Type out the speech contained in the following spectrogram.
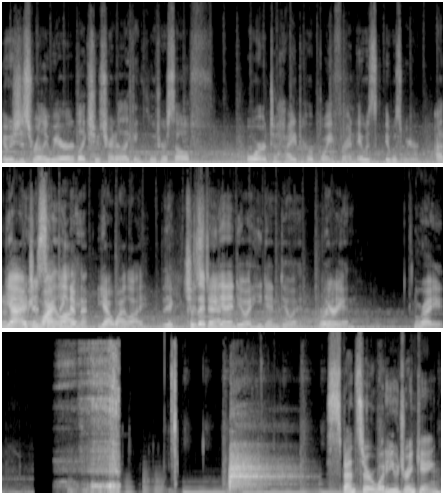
it was just really weird. Like she was trying to like include herself or to hide her boyfriend. It was it was weird. I don't Yeah, know. I mean, just why something to lie? ma- yeah, why lie? Because just if he to- didn't do it, he didn't do it. Right. Period. right. Spencer, what are you drinking?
